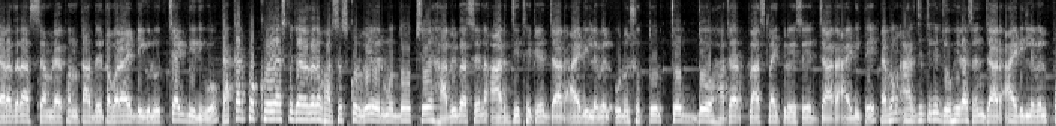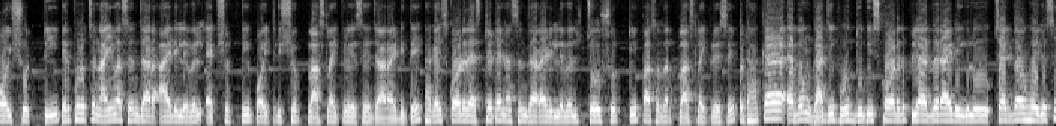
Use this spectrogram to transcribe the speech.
যারা যারা আসছে, আমরা এখন তাদের সবার আইডি গুলো চেক দিয়ে দিব। ঢাকার পক্ষ হয়ে আজকে যারা যারা ভার্সেস করবে, এর মধ্যে হচ্ছে হাবিব আছেন আরজি থেকে, যার আইডি লেভেল উনসত্তর চোদ্দ হাজার প্লাস লাইক রয়েছে যার আইডিতে, এবং আরজি থেকে জহির আছেন যার আইডি লেভেল পঁয়ষট্টি। এরপর হচ্ছে নাইম আছেন যার আইডি লেভেল একষট্টি, পঁয়ত্রিশশো প্লাস লাইক রয়েছে যার আইডিতে। ঢাকা স্কোয়াডের এস্টেটাইন আছেন যার আইডি লেভেল চৌষট্টি, পাঁচ হাজার প্লাস লাইক রয়েছে। তো ঢাকা এবং গাজীপুর দুটি স্কোয়াডের প্লেয়ারদের আইডি গুলো চেক দেওয়া হয়ে গেছে।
